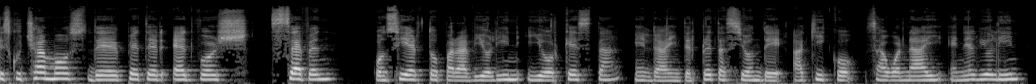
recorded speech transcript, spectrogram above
Escuchamos de Peter Edwards Seven, concierto para violín y orquesta en la interpretación de Akiko Sawanai en el violín,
